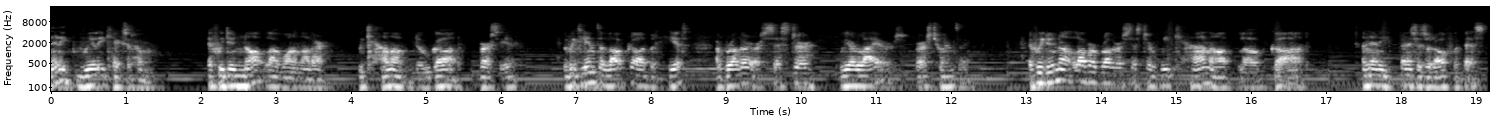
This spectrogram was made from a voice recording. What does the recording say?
Then he really kicks it home. If we do not love one another, we cannot know God. Verse 8. If we claim to love God but hate a brother or sister, we are liars. Verse 20. If we do not love our brother or sister, we cannot love God. And then he finishes it off with this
